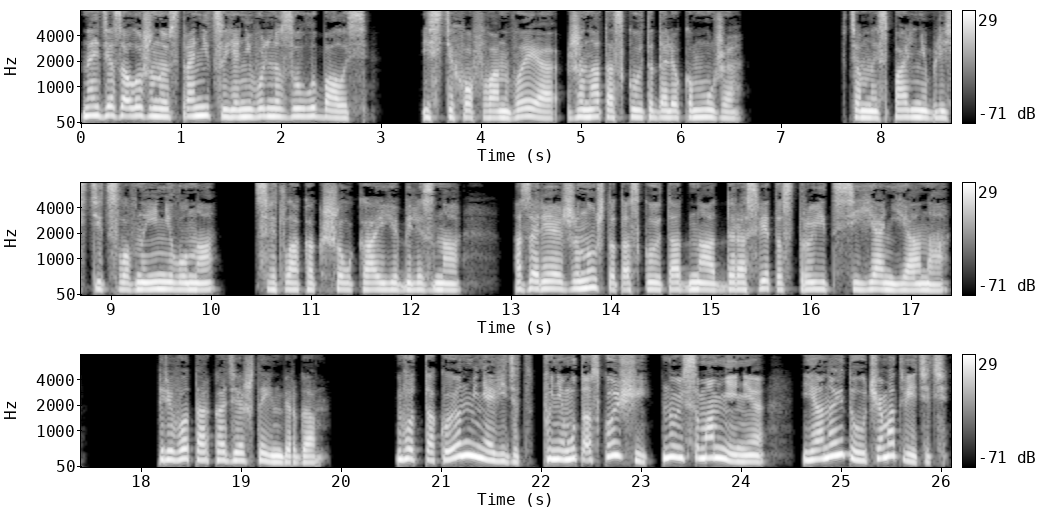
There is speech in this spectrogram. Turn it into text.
Найдя заложенную страницу, я невольно заулыбалась. Из стихов Ван Вэя «Жена тоскует о далеком муже». В темной спальне блестит, словно и не луна, светла, как шелка ее белизна, озаряя жену, что тоскует одна, до рассвета струит сиянье она. Перевод Аркадия Штейнберга. «Вот такой он меня видит, по нему тоскующий, ну и самомнение. Я найду, чем ответить».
